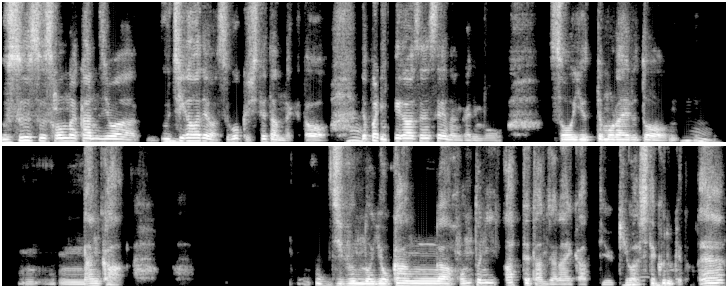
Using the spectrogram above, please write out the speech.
うすうすそんな感じは内側ではすごくしてたんだけど、はいやっぱり池川先生なんかにもそう言ってもらえると、うんうんなんか自分の予感が本当に合ってたんじゃないかっていう気はしてくるけどね。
